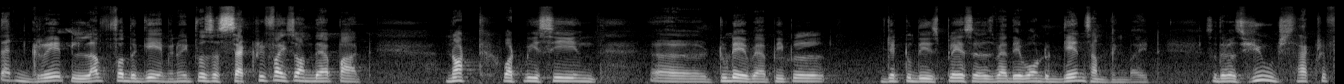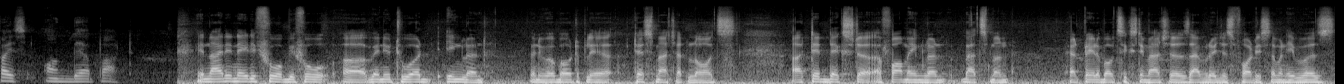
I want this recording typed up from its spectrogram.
that great love for the game. You know, it was a sacrifice on their part, not what we see in uh, today where people get to these places where they want to gain something by it. So, there was huge sacrifice on their part. In 1984, before uh, when you toured England, when you were about to play a test match at Lords, Ted Dexter, a former England batsman, had played about 60 matches, averages 47. He was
